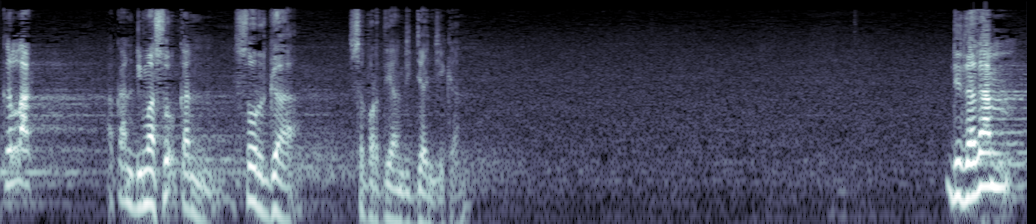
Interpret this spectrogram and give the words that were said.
kelak akan dimasukkan surga seperti yang dijanjikan. Di dalam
